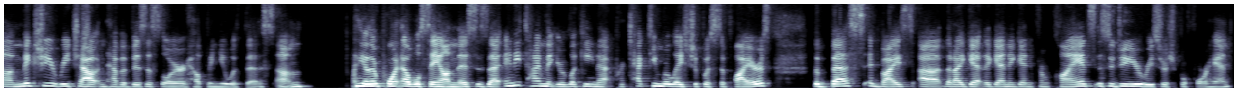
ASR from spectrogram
um, make sure you reach out and have a business lawyer helping you with this. Um, the other point I will say on this is that anytime that you're looking at protecting relationship with suppliers, the best advice uh, that I get again again from clients is to do your research beforehand,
